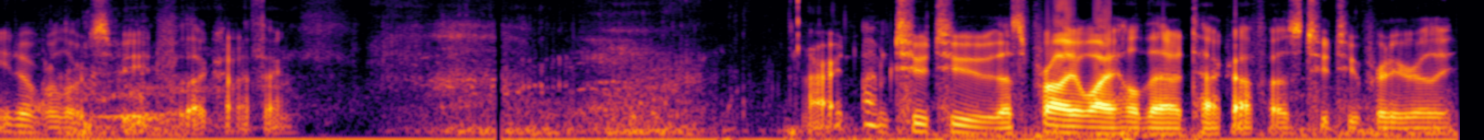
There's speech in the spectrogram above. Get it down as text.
Need overlord speed for that kind of thing. Alright, I'm 2-2. That's probably why I held that attack off. I was 2-2 pretty early.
